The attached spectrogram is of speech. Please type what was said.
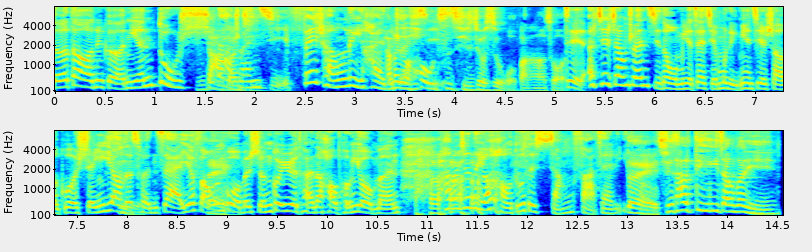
得到那个年度十大专辑，非常厉害的。他那个后置其实就是我帮他做的。对，而这张专辑呢，我们也在节目里面介绍过《神一样的存在》，也访问过我们神贵乐团的好朋友们，他们真的有好多的想法在里头。对，其实他第一张专辑，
